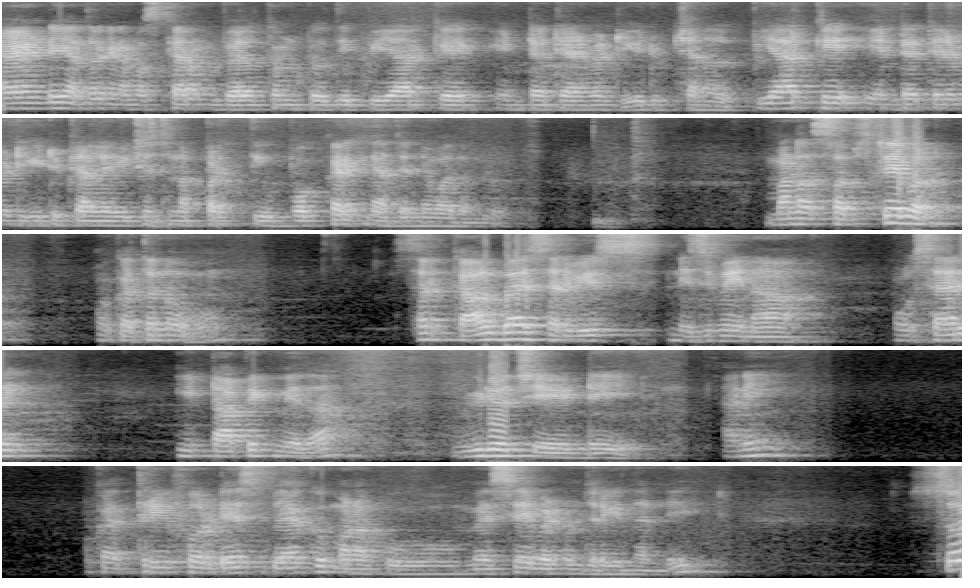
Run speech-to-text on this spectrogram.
హాయ్ అండి అందరికీ నమస్కారం. Welcome to the PRK entertainment YouTube channel PRK entertainment YouTube channel వీక్షిస్తున్న ప్రతి ఒక్కరికి నా ధన్యవాదములు. మన సబ్స్క్రైబర్ ఒక అతను సార్ కాల్ బాయ్ సర్వీస్ నిజమేనా? ఒకసారి ఈ టాపిక్ మీద వీడియో చేయండి అని ఒక త్రీ ఫోర్ డేస్ బ్యాక్ మనకు మెసేజ్ పెట్టడం జరిగిందండి. సో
